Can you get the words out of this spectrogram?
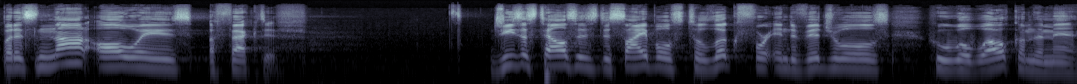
but it's not always effective. Jesus tells his disciples to look for individuals who will welcome them in.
